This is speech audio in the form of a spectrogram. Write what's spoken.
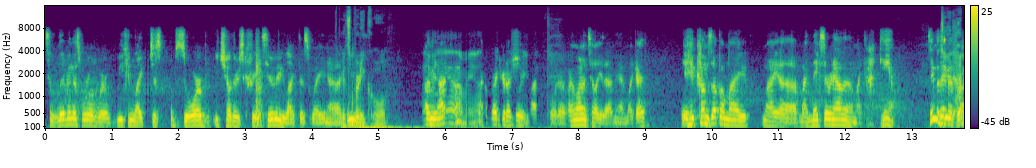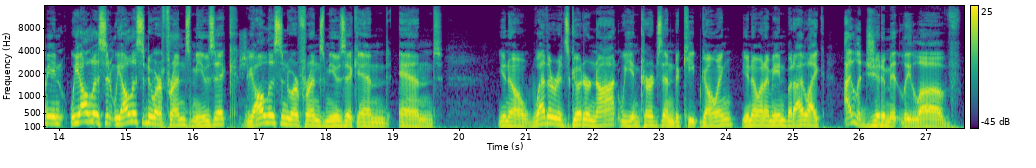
to live in this world where we can like just absorb each other's creativity like this way you know like, It's we- pretty cool. I mean, I, yeah, man. that record I really like photo. I want to tell you that, man. Like I, it comes up on my my uh, my mix every now and then. I'm like, God damn. Same with Dude. I mean, we all listen. We all listen to our friends' music. We all listen to our friends' music, and and you know whether it's good or not, we encourage them to keep going. You know what I mean? But I like, I legitimately love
